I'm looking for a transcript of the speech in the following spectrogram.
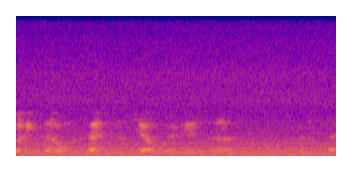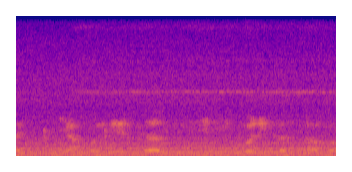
格林特我们在施加会列车我们在施加会列车进行格林的调整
